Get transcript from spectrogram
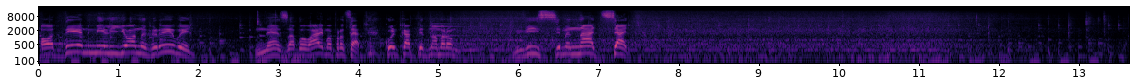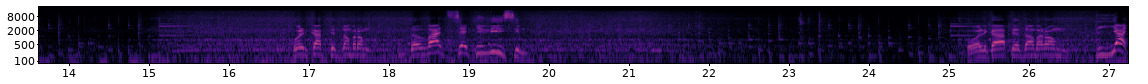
1 мільйон гривень. Не забуваємо про це. Кулька під номером 18. Кулька під номером 28. Колька під номером 5.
